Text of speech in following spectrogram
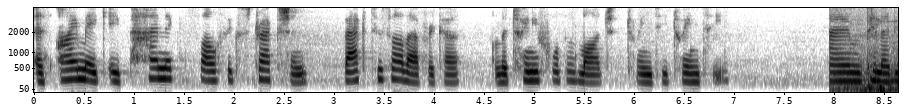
as I make a panicked self extraction back to South Africa on the 24th of March 2020. I'm Piladi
